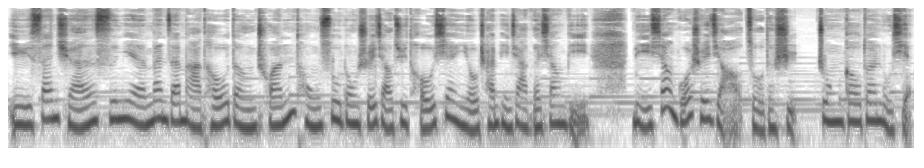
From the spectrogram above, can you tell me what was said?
与三全、思念、湾仔码头等传统速冻水饺巨头现有产品价格相比，李相国水饺走的是中高端路线。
